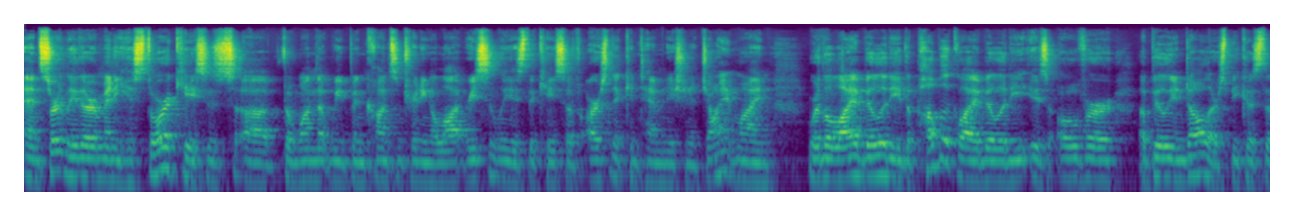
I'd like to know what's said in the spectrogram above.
and certainly, there are many historic cases. Uh, the one that we've been concentrating a lot recently is the case of arsenic contamination at Giant Mine, where the liability, the public liability, is over a billion dollars because the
